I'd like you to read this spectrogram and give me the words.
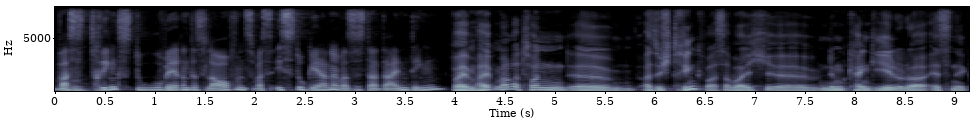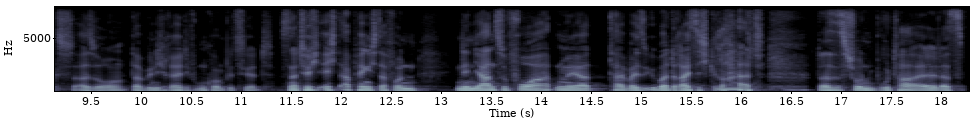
Was mhm. trinkst du während des Laufens? Was isst du gerne? Was ist da dein Ding? Beim Halbmarathon, äh, also ich trinke was, aber ich äh, nehme kein Gel oder esse nichts. Also da bin ich relativ unkompliziert. Ist natürlich echt abhängig davon. In den Jahren zuvor hatten wir ja teilweise über 30 Grad. Das ist schon brutal. Das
